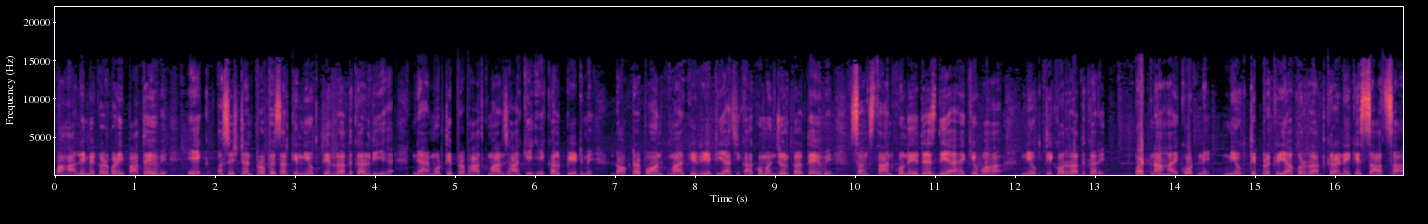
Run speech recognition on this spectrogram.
बहाली में गड़बड़ी पाते हुए एक असिस्टेंट प्रोफेसर की नियुक्ति रद्द कर दी है। न्यायमूर्ति प्रभात कुमार झा की एकल पीठ में डॉक्टर पवन कुमार की रीट याचिका को मंजूर करते हुए संस्थान को निर्देश दिया है कि वह नियुक्ति को रद्द करे। पटना हाईकोर्ट ने नियुक्ति प्रक्रिया को रद्द करने के साथ साथ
